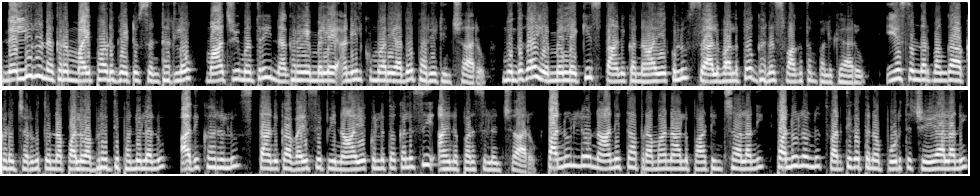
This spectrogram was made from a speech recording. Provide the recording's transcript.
నెల్లూరు నగరం మైపాడు గేటు సెంటర్లో మాజీ మంత్రి నగర ఎమ్మెల్యే అనిల్ కుమార్ యాదవ్ పర్యటించారు. ముందుగా ఎమ్మెల్యేకి స్థానిక నాయకులు శాల్వాలతో ఘన స్వాగతం పలికారు. ఈ సందర్భంగా అక్కడ జరుగుతున్న పలు అభివృద్ధి పనులను అధికారులు స్థానిక వైసీపీ నాయకులతో కలిసి ఆయన పరిశీలించారు. పనుల్లో నాణ్యతా ప్రమాణాలు పాటించాలని పనులను త్వరితగతిన పూర్తి చేయాలని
